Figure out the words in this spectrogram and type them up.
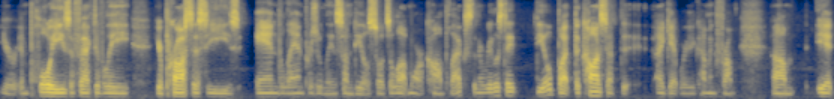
your employees, effectively, your processes, and the land, presumably in some deals. So it's a lot more complex than a real estate deal, but the concept I get where you're coming from. Um, it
